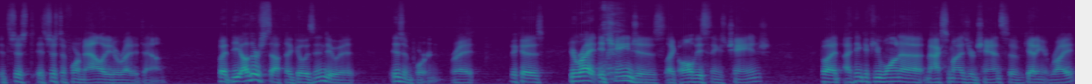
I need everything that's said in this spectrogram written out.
it's just, it's just a formality to write it down. But the other stuff that goes into it is important, right? Because you're right, it changes, like all these things change. But I think if you want to maximize your chance of getting it right,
